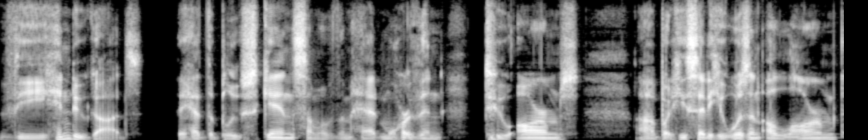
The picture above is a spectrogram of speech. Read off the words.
the Hindu gods they had the blue skin. Some of them had more than two arms. Uh, but he said he wasn't alarmed.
